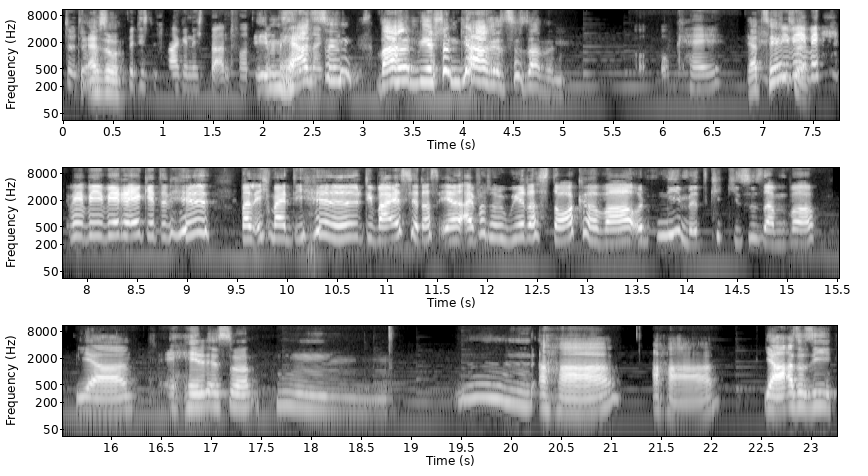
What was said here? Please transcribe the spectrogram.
du, du Also, musst mir diese Frage nicht beantworten. im es Herzen waren wir schon Jahre zusammen. Okay. Jahrzehnte. wie, wie, wie, wie, wie reagiert denn Hill? Weil ich meine, die Hill, die weiß ja, dass er einfach nur ein weirder Stalker war und nie mit Kiki zusammen war. Ja, Hill ist so. Hm, hm, aha, aha. Ja, also sie,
